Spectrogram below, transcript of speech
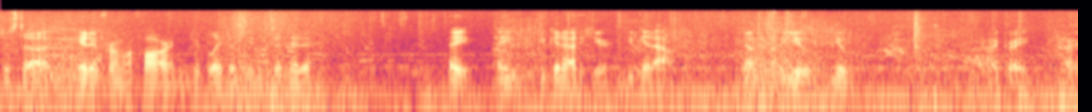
just uh hit it from afar and your blade doesn't even to hit it. Hey, hey, you get out of here. You get out. No, no, no, you, you. Alright, great. Alright.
